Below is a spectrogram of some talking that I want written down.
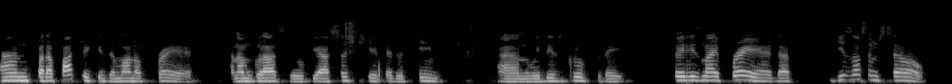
And Father Patrick is a man of prayer, and I'm glad to be associated with him and with this group today. So it is my prayer that Jesus himself,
